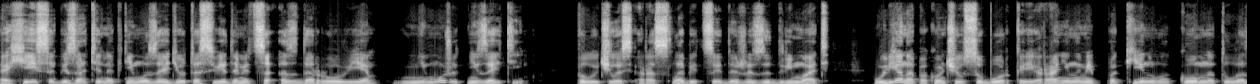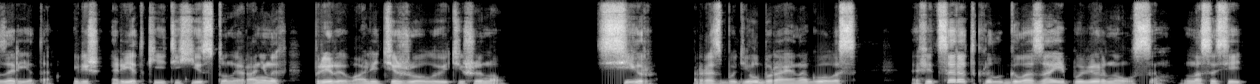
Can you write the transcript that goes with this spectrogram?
А Хейс обязательно к нему зайдет осведомиться о здоровье. Не может не зайти. Получилось расслабиться и даже задремать. Ульяна, покончив с уборкой и ранеными, покинула комнату лазарета. И лишь редкие тихие стоны раненых прерывали тяжелую тишину. «Сир!» Разбудил Брайана голос. Офицер открыл глаза и повернулся. На соседней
